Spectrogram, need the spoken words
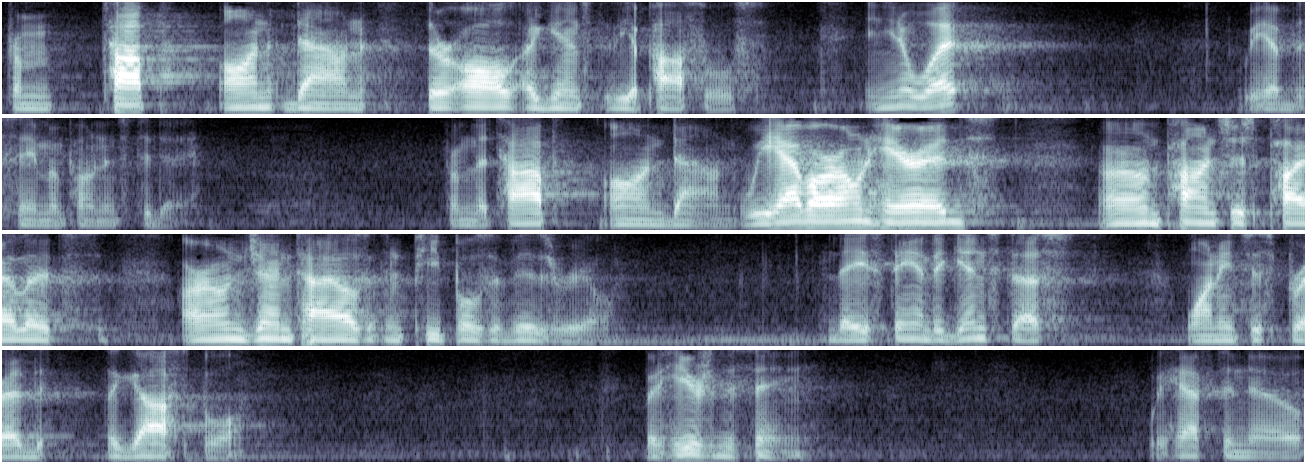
From top on down, they're all against the apostles. And you know what? We have the same opponents today. From the top on down. We have our own Herods, our own Pontius Pilates, our own Gentiles, and peoples of Israel. They stand against us wanting to spread the gospel. But here's the thing we have to know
